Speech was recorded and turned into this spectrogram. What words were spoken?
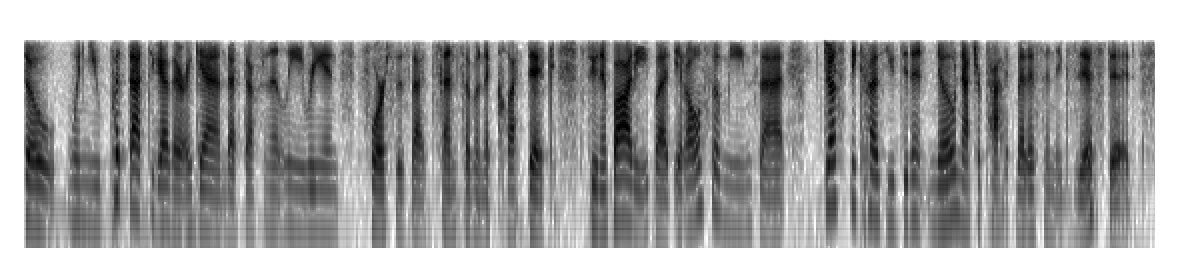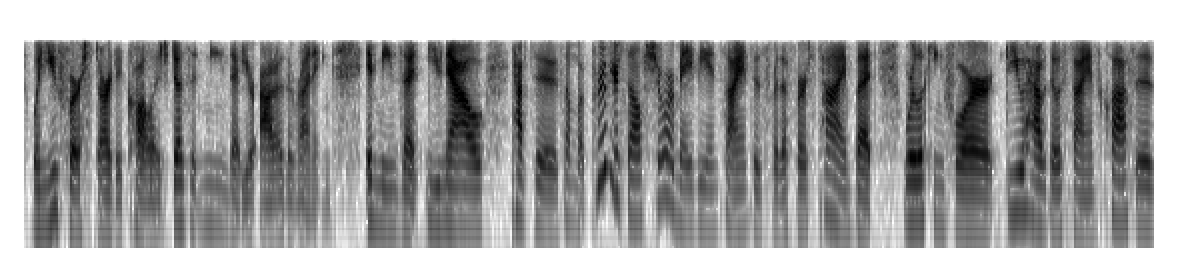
So when you put that together, again, that definitely reinforces that sense of an eclectic student body, but it also means that just because you didn't know naturopathic medicine existed when you first started college doesn't mean that you're out of the running. It means that you now have to somewhat prove yourself, sure, maybe in sciences for the first time, but we're looking for do you have those science classes?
